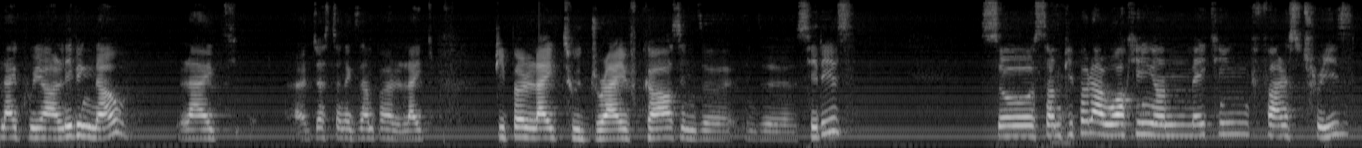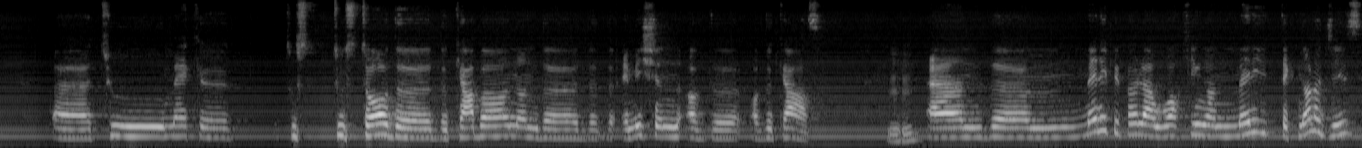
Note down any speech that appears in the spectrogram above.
like we are living now. Like, uh, just an example, like people like to drive cars in the, in the cities. So some people are working on making false trees uh, to make a, to to store the, the carbon and the, the, the emission of the, of the cars. Mm-hmm. And um, many people are working on many technologies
